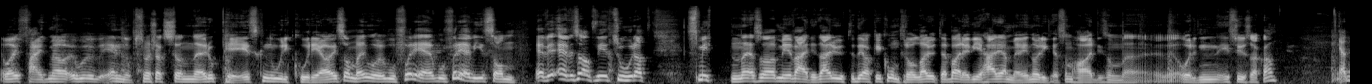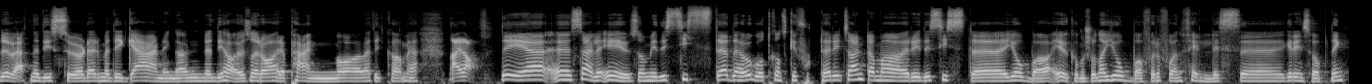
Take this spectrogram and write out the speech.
var i ferd med å ende opp som en slags sånn europeisk Nord-Korea i sommer. Hvorfor er, hvorfor er, vi sånn? Er, vi, er det sånn at vi tror at smitten er så mye verre der ute, de har ikke kontroll der ute, bare vi her hjemme i Norge som har liksom, eh, orden i sysakene? Ja, du vet, nede i sør der med de gærningene, de har jo så rare penger og vet ikke hva med. Nei da, det er eh, særlig EU som i det siste, det har jo gått ganske fort her, ikke sant? De har i det siste jobba, EU-kommisjonen har jobba for å få en felles uh, grenseåpning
